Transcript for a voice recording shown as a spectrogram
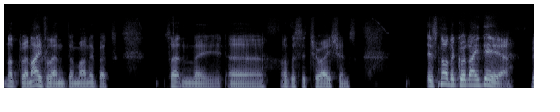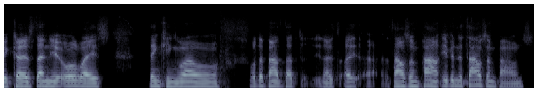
not when I've lent the money, but certainly uh, other situations. It's not a good idea because then you're always thinking, well, what about that? You know, a, a thousand pound, even a thousand pounds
